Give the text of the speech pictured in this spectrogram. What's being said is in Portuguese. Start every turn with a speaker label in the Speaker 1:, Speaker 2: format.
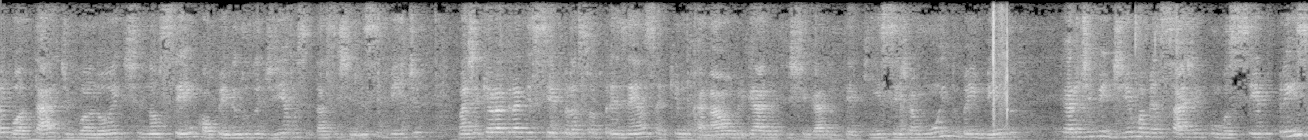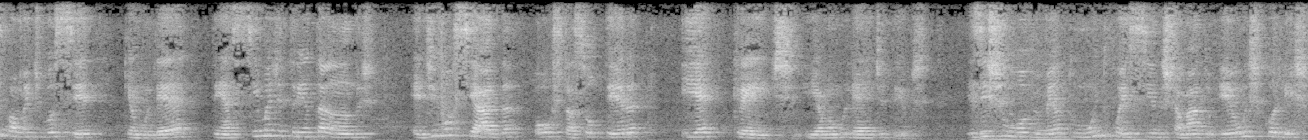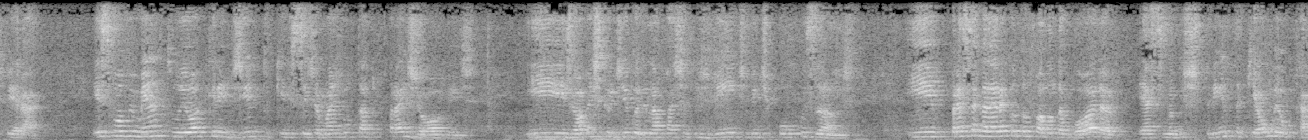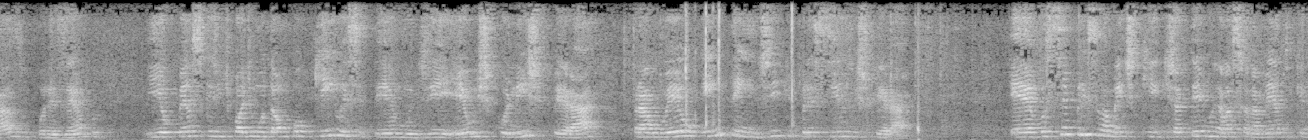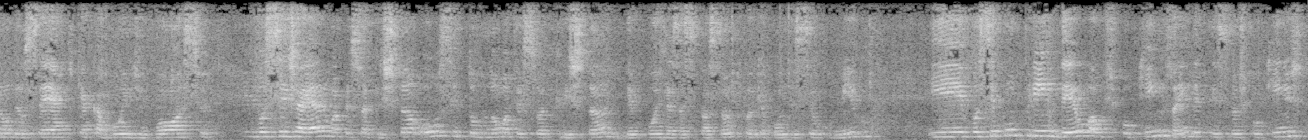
Speaker 1: dia, boa tarde, boa noite. Não sei em qual período do dia você está assistindo esse vídeo, mas já quero agradecer pela sua presença aqui no canal. Obrigada por ter chegado até aqui. Seja muito bem-vindo. Quero dividir uma mensagem com você, principalmente você que é mulher, tem acima de 30 anos, é divorciada ou está solteira e é crente e é uma mulher de Deus. Existe um movimento muito conhecido chamado Eu Escolhi Esperar. Esse movimento, eu acredito que ele seja mais voltado para jovens. E jovens que eu digo ali na faixa dos 20, 20 e poucos anos. E para essa galera que eu estou falando agora, é acima dos 30, que é o meu caso, por exemplo, e eu penso que a gente pode mudar um pouquinho esse termo de eu escolhi esperar para o eu entendi que preciso esperar. É, você principalmente que, que já teve um relacionamento que não deu certo, que acabou em divórcio, e você já era uma pessoa cristã ou se tornou uma pessoa cristã depois dessa situação, que foi o que aconteceu comigo, e você compreendeu aos pouquinhos, ainda que sido aos pouquinhos,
